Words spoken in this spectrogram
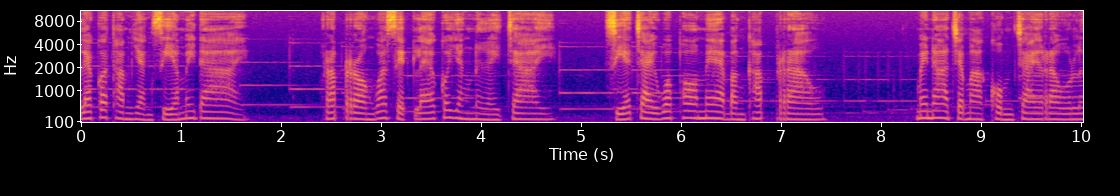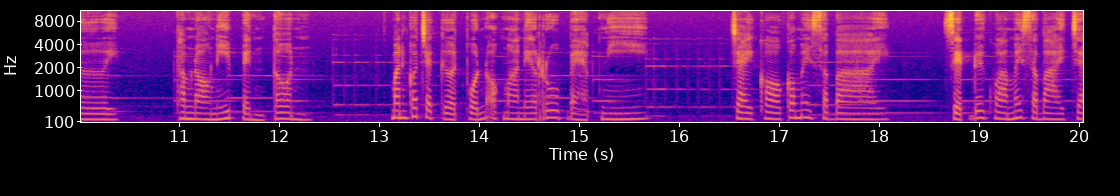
แล้วก็ทำอย่างเสียไม่ได้ รับรองว่าเสร็จแล้วก็ยังเหนื่อยใจ เสียใจว่าพ่อแม่บังคับเรา ไม่น่าจะมาข่มใจเราเลยทำนองนี้เป็นต้น มันก็จะเกิดผลออกมาในรูปแบบนี้ ใจคอก็ไม่สบาย เสร็จด้วยความไม่สบายใจ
